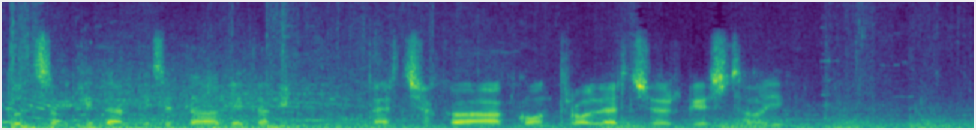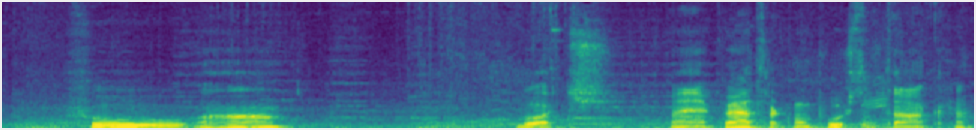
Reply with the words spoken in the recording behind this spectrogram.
Tudsz mindenpicit állítani? Mert csak a controller csörgést halljuk. Fú, aha. Bocs. Melyek, átrakom pustatákra.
